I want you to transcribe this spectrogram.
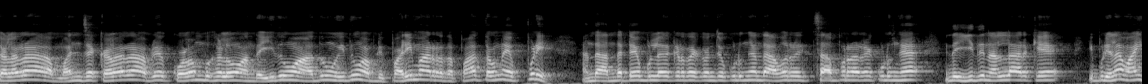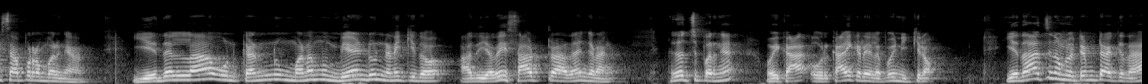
கலராக மஞ்சள் கலராக அப்படியே குழம்புகளும் அந்த இதுவும் அதுவும் இதுவும் அப்படி பரிமாறுறத பார்த்தோம்னா எப்படி? அந்த அந்த டேபிளில் இருக்கிறத கொஞ்சம் கொடுங்க அந்த அவர் சாப்பிட்றாரே கொடுங்க இந்த இது நல்லா இருக்கே இப்படிலாம் வாங்கி சாப்பிட்றோம் பாருங்க. எதெல்லாம் உன் கண்ணும் மனமும் வேண்டும்னு நினைக்குதோ அது எதையும் சாப்பிட்றாதங்கிறாங்க. ஏதாச்சும் பாருங்கள் ஒரு கா ஒரு காய் கடையில் போய் நிற்கிறோம் ஏதாச்சும் நம்மளை டெம்ட் ஆக்குதா?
